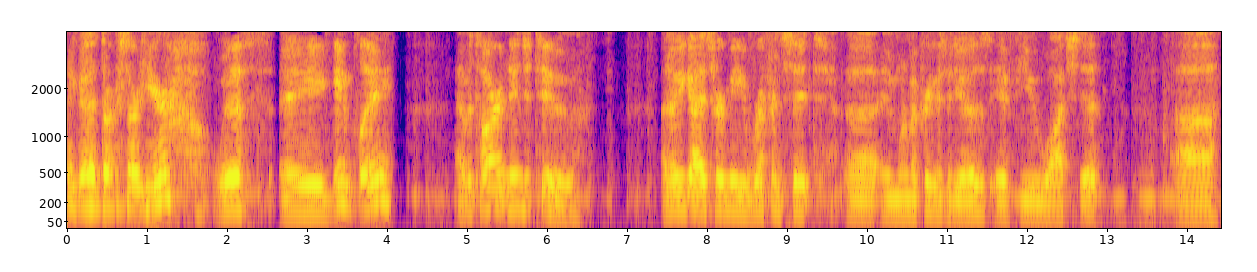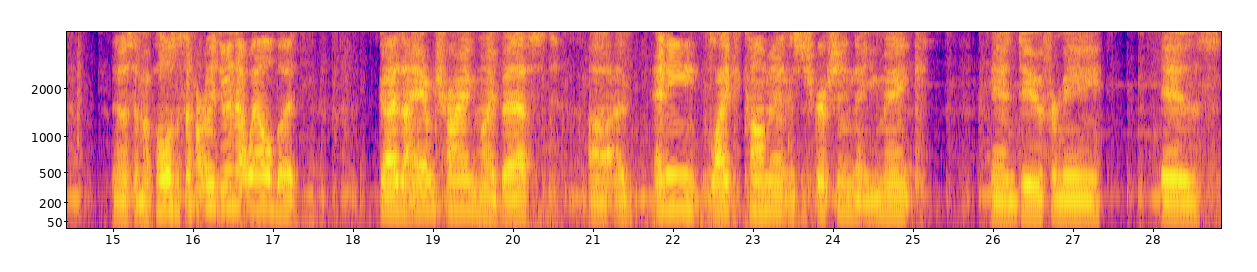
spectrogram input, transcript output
Hey guys, Darkest Heart here with a gameplay Avatar Ninja 2. I know you guys heard me reference it uh, in one of my previous videos if you watched it. Uh, I noticed that my polls and stuff aren't really doing that well, but guys, I am trying my best. Uh, any like, comment, and subscription that you make and do for me is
